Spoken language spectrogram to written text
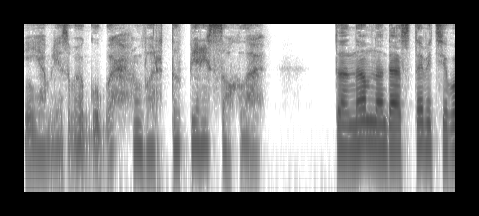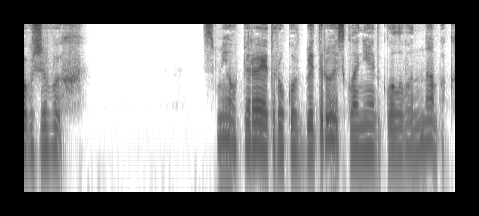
Я облизываю губы, во рту пересохло. То нам надо оставить его в живых. СМИ упирает руку в бедро и склоняет голову на бок,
